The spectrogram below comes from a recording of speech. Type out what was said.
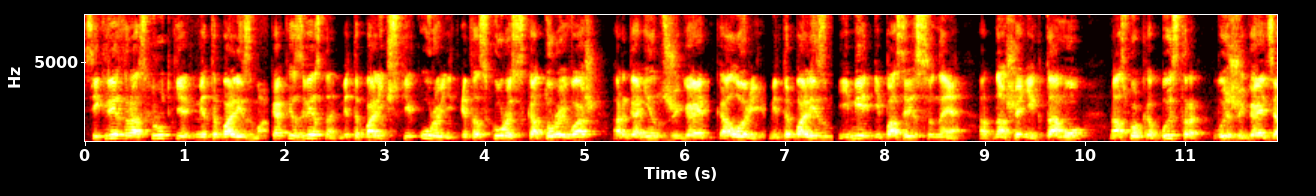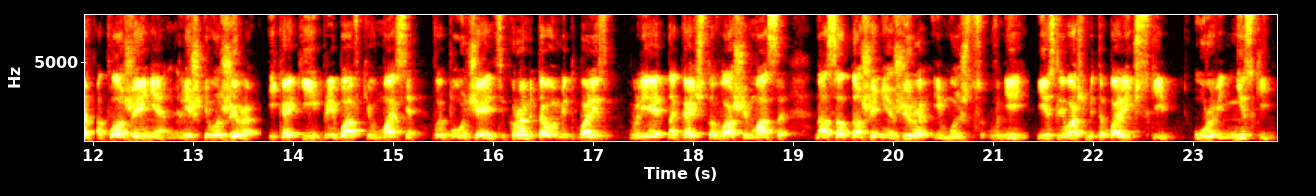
Секрет раскрутки метаболизма. Как известно, метаболический уровень – это скорость, с которой ваш организм сжигает калории. Метаболизм имеет непосредственное отношение к тому, насколько быстро вы сжигаете отложения лишнего жира и какие прибавки в массе вы получаете. Кроме того, метаболизм влияет на качество вашей массы, на соотношение жира и мышц в ней. Если ваш метаболический уровень низкий,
